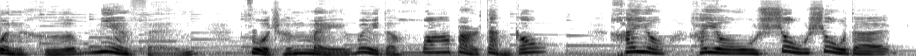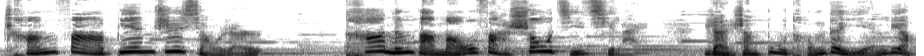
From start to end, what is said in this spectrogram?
混合面粉做成美味的花瓣蛋糕，还有还有瘦瘦的长发编织小人儿，他能把毛发收集起来，染上不同的颜料，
